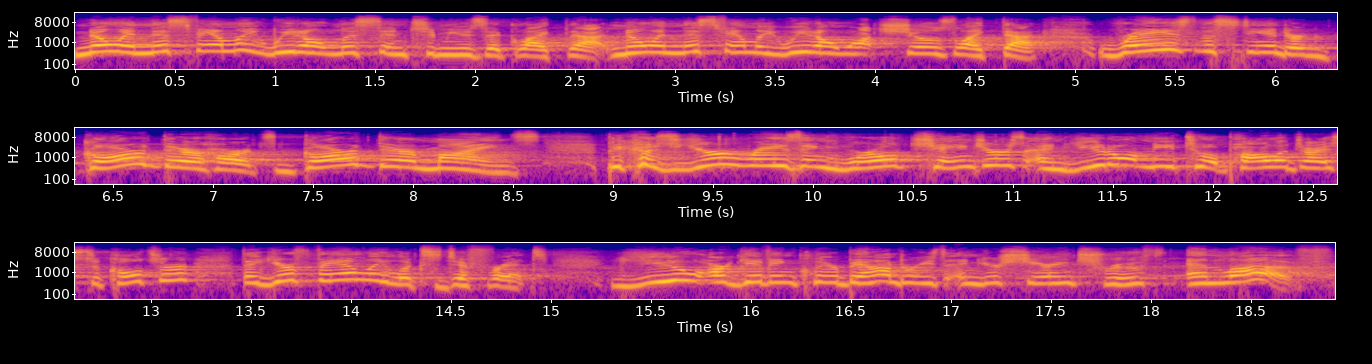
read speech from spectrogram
No, in this family, we don't listen to music like that. No, in this family, we don't watch shows like that. Raise the standard, guard their hearts, guard their minds, because you're raising world changers and you don't need to apologize to culture that your family looks different. You are giving clear boundaries and you're sharing truth and love.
